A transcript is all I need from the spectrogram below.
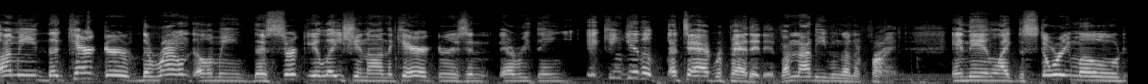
I mean, the character, the round, I mean, the circulation on the characters and everything, it can get a, a tad repetitive. I'm not even gonna front. And then, like, the story mode,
